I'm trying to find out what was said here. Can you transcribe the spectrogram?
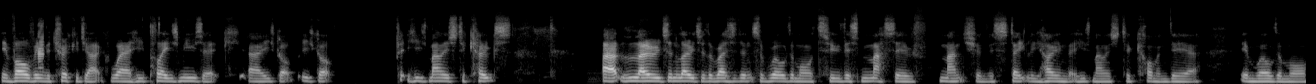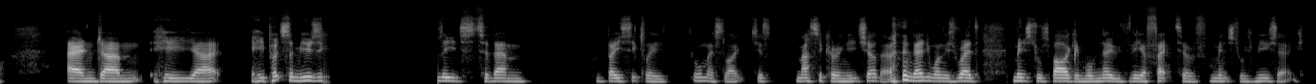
involving the Trickerjack where he plays music. Uh, he's got he's got he's managed to coax uh, loads and loads of the residents of Wildermore to this massive mansion, this stately home that he's managed to commandeer in Wildermore, and um, he uh, he puts some music leads to them basically almost like just massacring each other. and anyone who's read Minstrel's Bargain will know the effect of Minstrel's music,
